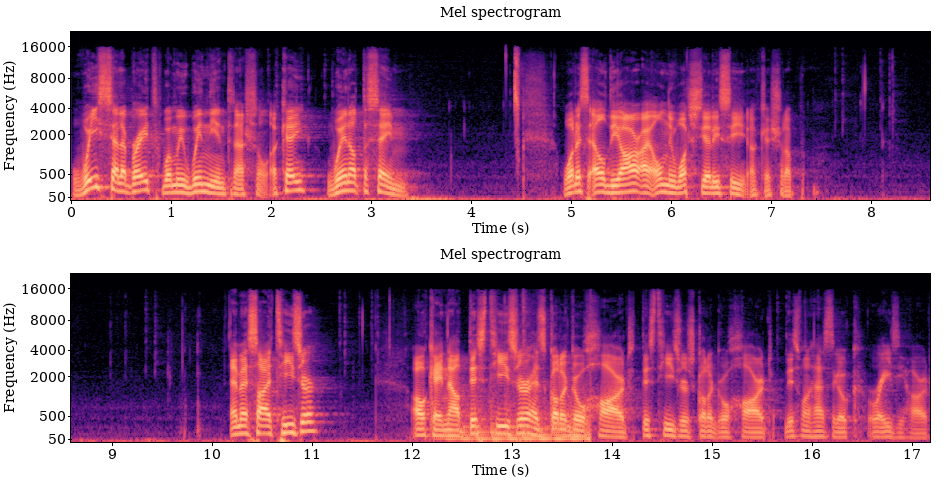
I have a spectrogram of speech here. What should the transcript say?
We celebrate when we win the international, okay? We're not the same. What is LDR? I only watch the LEC. Okay, shut up. MSI teaser. Okay, now this teaser has got to go hard. This teaser's got to go hard. This one has to go crazy hard.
